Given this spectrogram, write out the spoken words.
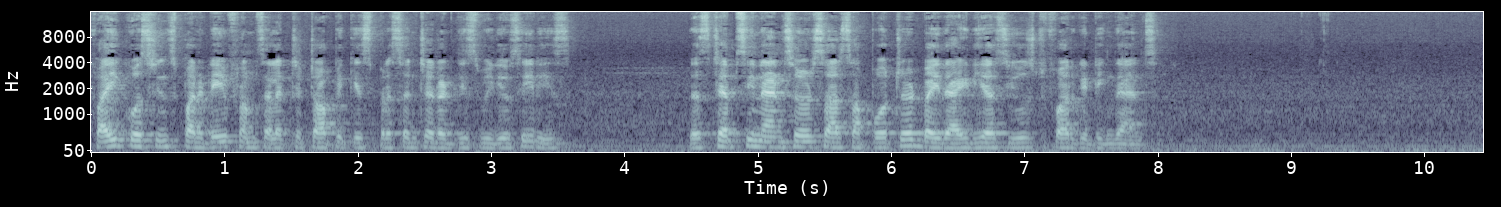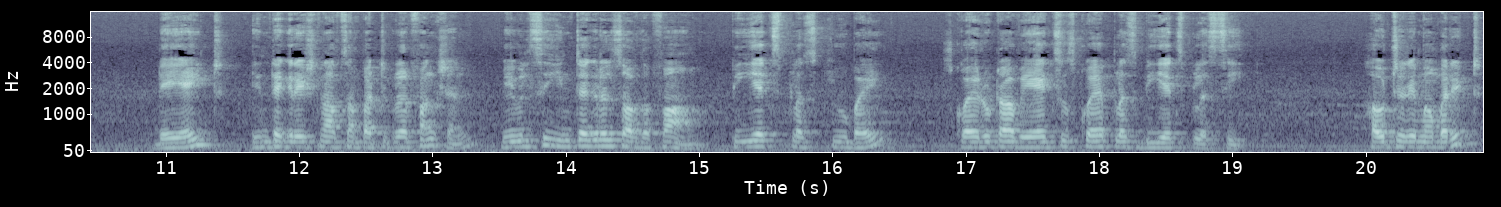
Five questions per day from selected topic is presented at this video series. The steps in answers are supported by the ideas used for getting the answer. Day 8 Integration of some particular function. We will see integrals of the form px plus q by square root of ax square plus bx plus c. How to remember it?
